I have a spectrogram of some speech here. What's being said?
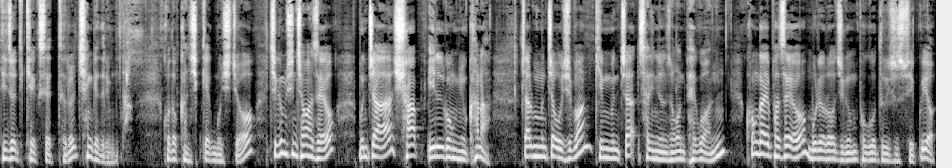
디저트 케이크 세트를 챙겨드립니다. 고독한 식객 모시죠. 지금 신청하세요. 문자 1061, 짧은 문자 50원, 긴 문자 사진 전송은 100원. 콩 가입하세요. 무료로 지금 보고 들으실 수 있고요.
